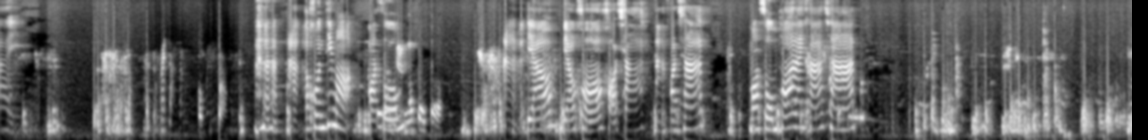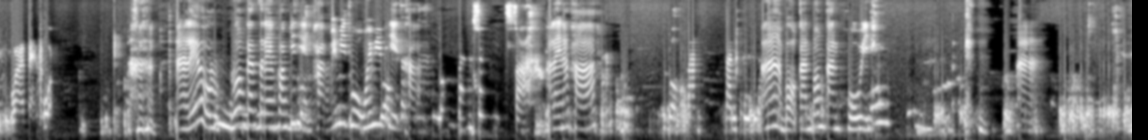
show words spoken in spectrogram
อะเอาคนที่เหมาะ เหมาะสม แล้วคนต่ออะเดี๋ยว เดี๋ยวขอขอชาร์จอะขอชาร์จเหมาะสมเพราะอะไรคะชาร์จวายแบ่พวก อะเร็วร่วมกันแสดงความคิดเห็นค่ะ ไม่มีถูกไม่มีผิดค่ะ ค่ะ อะไรนะคะ บอกกันกันคืออ่า บอกการป้องกันโควิดอ่า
